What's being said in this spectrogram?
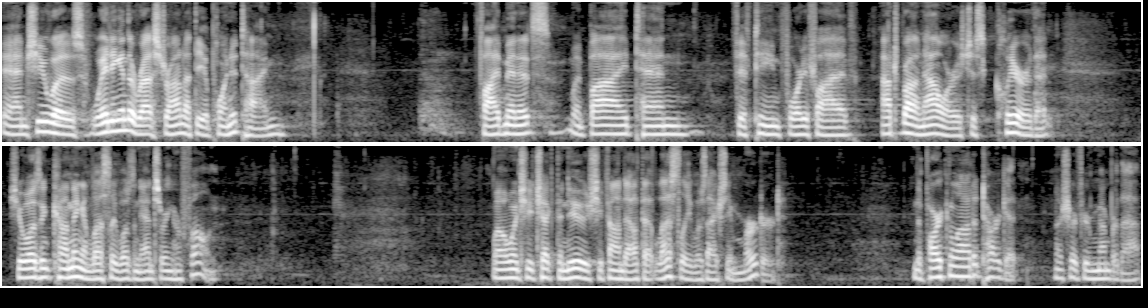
And she was waiting in the restaurant at the appointed time, Five minutes went by, 10, 15, 45. After about an hour, it's just clear that she wasn't coming and Leslie wasn't answering her phone. Well, when she checked the news, she found out that Leslie was actually murdered in the parking lot at Target. I'm not sure if you remember that.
